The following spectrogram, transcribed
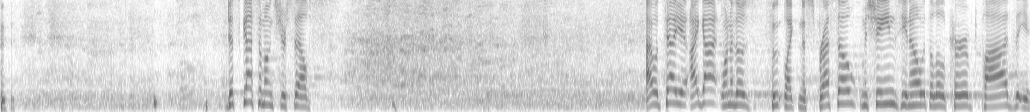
Discuss amongst yourselves. I will tell you, I got one of those food, like Nespresso machines, you know, with the little curved pods that you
